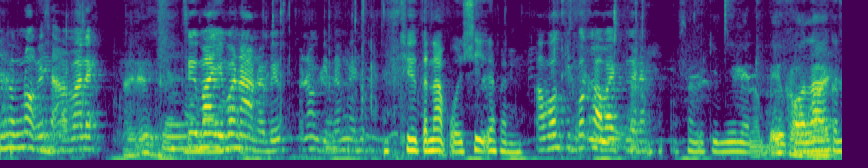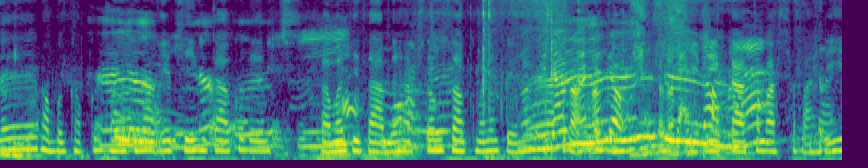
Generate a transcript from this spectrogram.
นข้างนอกได้สารมาเลยไหนเด้อซื้อมาอยู่บ้านนานหน่อยเบลน้องกินน้ำเลยลูกชื่อตะนับโอชิแล้วพันเอาว่ากินว่าข้าวใบเกลือนะสำหรับคลิปนี้แม่น้องเบลขอลาก่อนเลยขอบคุณขอบคุณขอบคุณน้องเอฟซีที่เก้าก็เดิมขอมาติดตามนะครับต้มซอกมาต้องเปย์มากตลอดเนะตลอดคลิปนี้ก็สวัสดี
